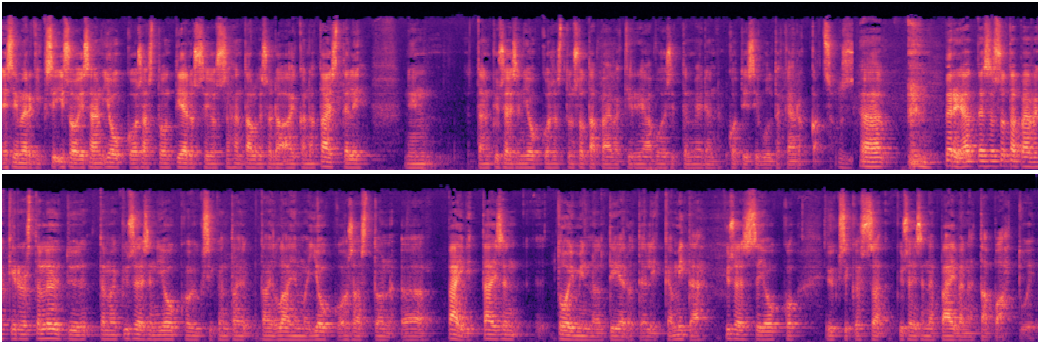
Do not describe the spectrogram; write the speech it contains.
esimerkiksi isoisän joukko-osasto on tiedossa, jossa hän talvisodan aikana taisteli, niin tämän kyseisen joukko-osaston sotapäiväkirjaa voi sitten meidän kotisivulta käydä katsomassa. Mm. Periaatteessa sotapäiväkirjoista löytyy tämän kyseisen joukkoyksikön tai, tai laajemman joukko-osaston päivittäisen toiminnan tiedot, eli mitä kyseisessä joukkoyksikössä kyseisenä päivänä tapahtui.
